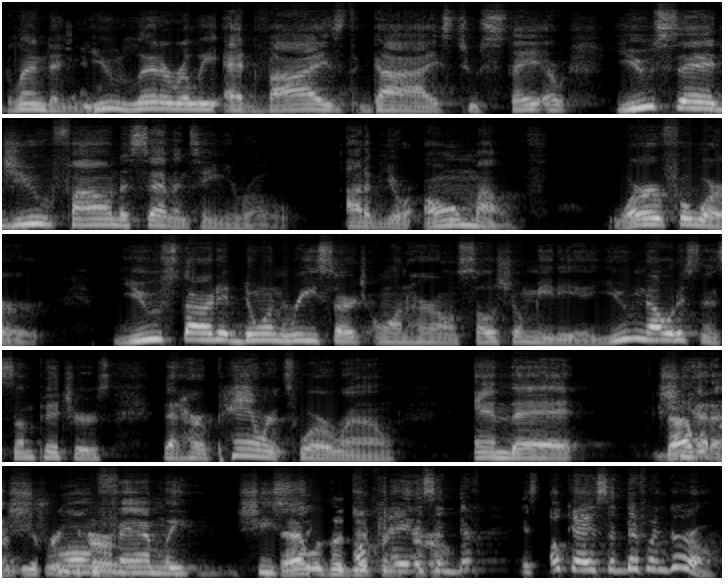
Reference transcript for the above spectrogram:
Glendon, you literally advised guys to stay. You said you found a 17 year old out of your own mouth, word for word. You started doing research on her on social media. You noticed in some pictures that her parents were around and that she That had a strong girl. family. She's That was a different okay. It's a girl. different. It's okay. It's a different girl,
